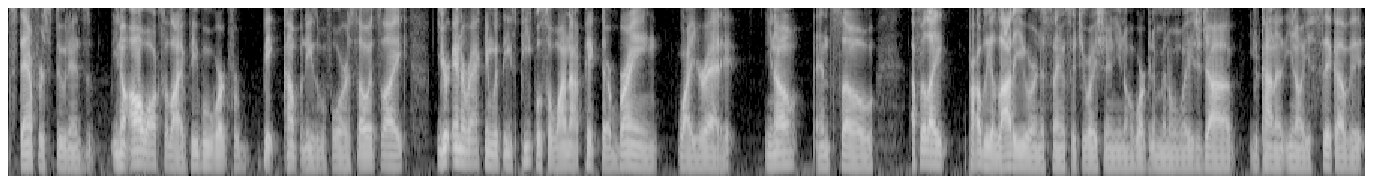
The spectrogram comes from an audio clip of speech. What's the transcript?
Stanford students, you know, all walks of life, people who work for big companies before. So it's like you're interacting with these people, so why not pick their brain while you're at it, you know? And so I feel like probably a lot of you are in the same situation, you know, working a minimum wage job. You're kind of, you know, you're sick of it.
